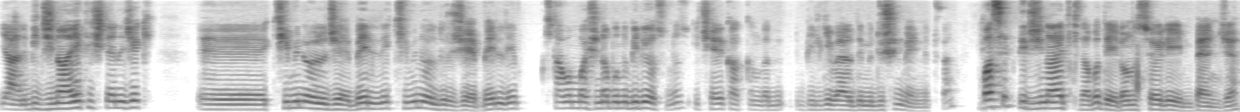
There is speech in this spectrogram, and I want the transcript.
Yani bir cinayet işlenecek. E, kimin öleceği belli, kimin öldüreceği belli. Kitabın başına bunu biliyorsunuz. İçerik hakkında bilgi verdiğimi düşünmeyin lütfen. Basit bir cinayet kitabı değil onu söyleyeyim bence.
